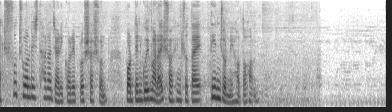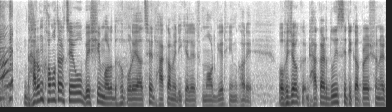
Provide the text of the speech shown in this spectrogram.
একশো চুয়াল্লিশ ধারা জারি করে প্রশাসন। পরদিন গুইমারায় সহিংসতায় তিনজন নিহত হন। ধারণ ক্ষমতার চেয়েও বেশি মরদেহ পড়ে আছে ঢাকা মেডিকেলের মর্গের হিমঘরে। অভিযোগ, ঢাকার দুই সিটি কর্পোরেশনের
